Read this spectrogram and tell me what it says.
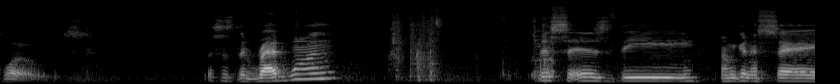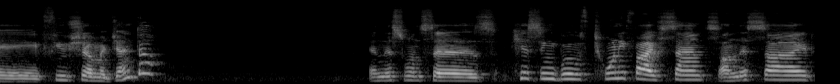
closed. This is the red one. This is the, I'm going to say, fuchsia magenta. And this one says, kissing booth, 25 cents on this side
